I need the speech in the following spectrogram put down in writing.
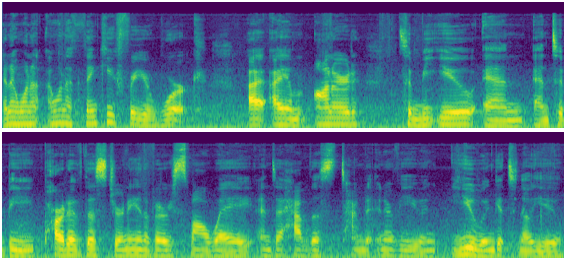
And I want to I want to thank you for your work. I, I am honored to meet you and, and to be part of this journey in a very small way and to have this time to interview and you and get to know you.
